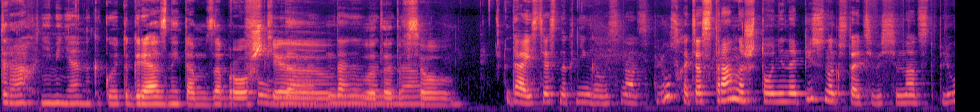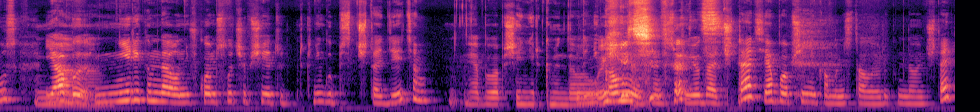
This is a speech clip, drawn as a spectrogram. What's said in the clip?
трахни меня на какой-то грязной там заброшке. Фу, да, да, вот да, это да. все да, естественно, книга 18+, хотя странно, что не написано, кстати, 18+. Да. Я бы не рекомендовала ни в коем случае вообще эту книгу читать детям. Я бы вообще не рекомендовала да никому, ее, да, читать. Я бы вообще никому не стала ее рекомендовать читать,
